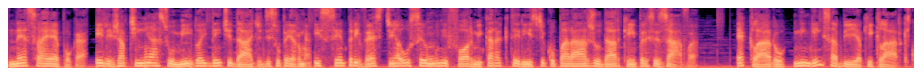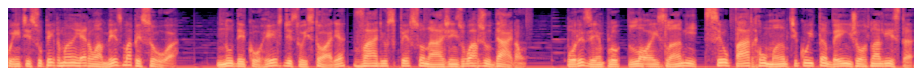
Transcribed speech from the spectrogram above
Nessa época, ele já tinha assumido a identidade de Superman e sempre vestia o seu uniforme característico para ajudar quem precisava. É claro, ninguém sabia que Clark Kent e Superman eram a mesma pessoa. No decorrer de sua história, vários personagens o ajudaram. Por exemplo, Lois Lane, seu par romântico e também jornalista,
